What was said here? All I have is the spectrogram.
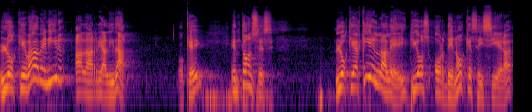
lo que va a venir a la realidad. ¿Ok? Entonces, lo que aquí en la ley Dios ordenó que se hiciera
